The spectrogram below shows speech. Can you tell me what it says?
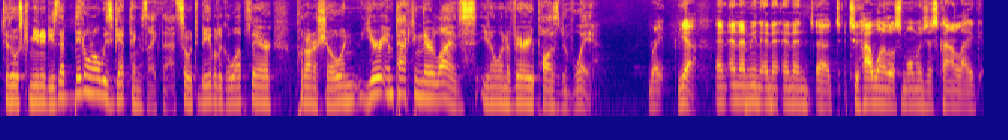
to those communities that they don't always get things like that. So to be able to go up there, put on a show, and you're impacting their lives, you know, in a very positive way. Right? Yeah. And and i mean and and then uh, t- to have one of those moments just kind of like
